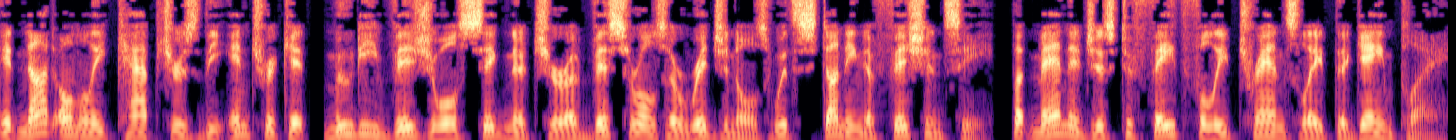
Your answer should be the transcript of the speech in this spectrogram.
It not only captures the intricate, moody visual signature of Visceral's originals with stunning efficiency, but manages to faithfully translate the gameplay.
